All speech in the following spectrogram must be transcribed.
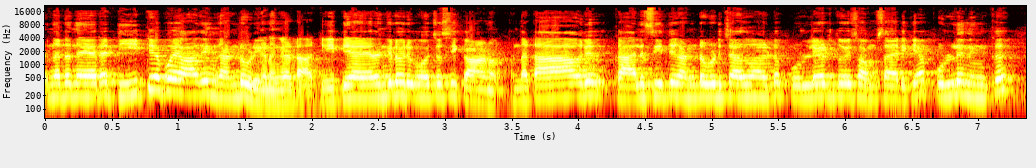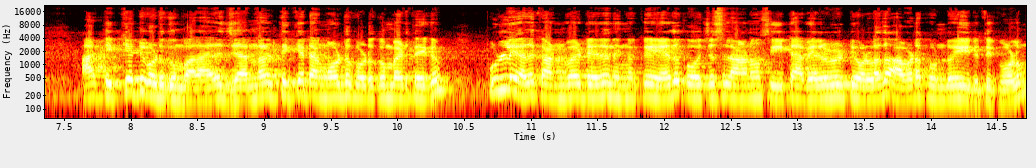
എന്നിട്ട് നേരെ ടി ടി പോയി ആദ്യം കണ്ടുപിടിക്കണം കേട്ടോ. ടി ടി ഏതെങ്കിലും ഒരു കോച്ചസി കാണും. എന്നിട്ട് ആ ഒരു കാൽ സീറ്റ് കണ്ടുപിടിച്ച് അതുമായിട്ട് പുള്ളിയെടുത്ത് പോയി സംസാരിക്കുക. പുള്ളി നിങ്ങൾക്ക് ആ ടിക്കറ്റ് കൊടുക്കുമ്പോൾ അതായത് ജനറൽ ടിക്കറ്റ് അങ്ങോട്ട് കൊടുക്കുമ്പോഴത്തേക്കും പുള്ളി അത് കൺവേർട്ട് ചെയ്ത് നിങ്ങൾക്ക് ഏത് കോച്ചസിലാണോ സീറ്റ് അവൈലബിലിറ്റി ഉള്ളത് അവിടെ കൊണ്ടുപോയി ഇരുത്തിക്കോളും.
